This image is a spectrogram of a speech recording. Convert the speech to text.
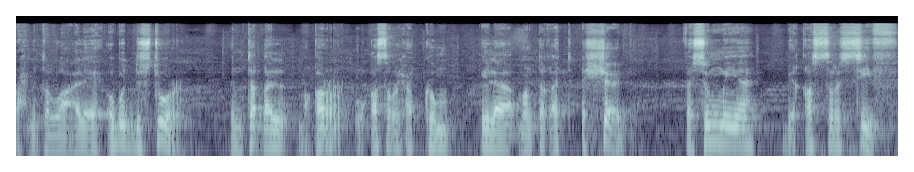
رحمة الله عليه أبو الدستور انتقل مقر وقصر الحكم إلى منطقة الشعب فسمي بقصر السيف.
